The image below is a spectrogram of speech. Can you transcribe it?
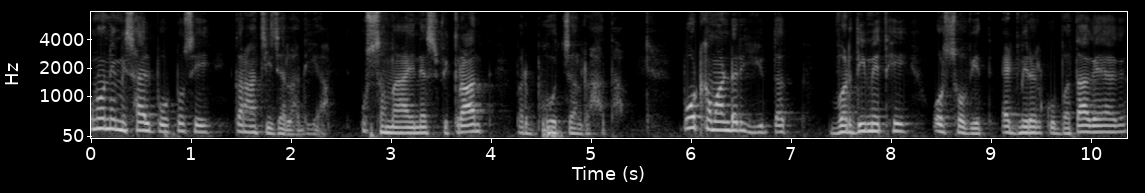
उन्होंने मिसाइल बोटों से कराची जला दिया। उस समय आईएनएस विक्रांत पर भोज चल रहा था। बोट कमांडर युद्धक वर्दी में थे और सोवियत एडमिरल को बता गया,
